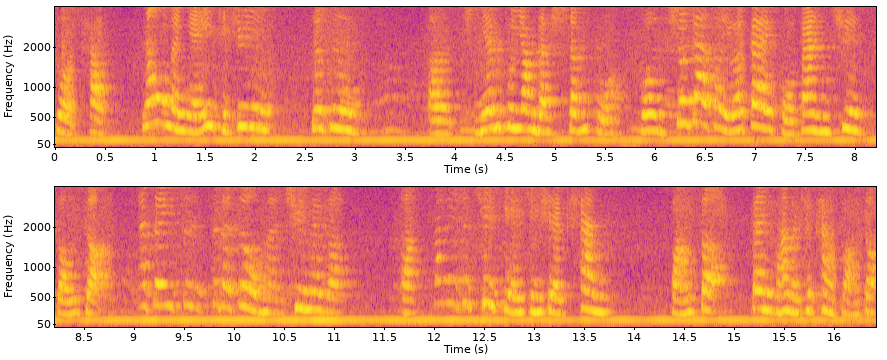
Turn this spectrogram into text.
做菜，然后我们也一起去，就是呃体验不一样的生活。我休假的时候也会带伙伴去走走。那这一次，这个是我们去那个呃上面是去田行学看黄豆，带着他们去看黄豆，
